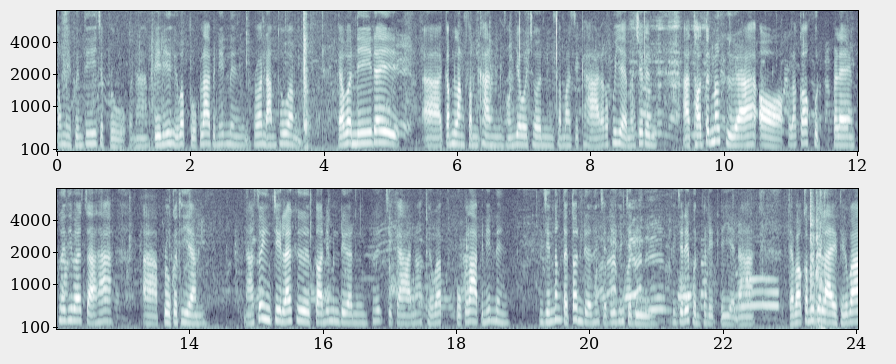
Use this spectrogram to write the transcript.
ต้องมีพื้นที่ที่จะปลูกนะปีนี้ถือว่าปลูกลาไปนิดนึง เพราะว่าน้ำท่วม แต่วันนี้ได้อ่ากำลังสำคัญของเยาวชนสมาสิกขาแล้วก็ผู้ใหญ่มาช่วยกันอถอนต้นมะเขือออก แล้วก็ขุดแปลงเพื่อที่ว่าจะถ้าปลูกกระเทียมนะซึ่งจริงๆแล้วคือตอนนี้มันเดือนพฤศจิกาเนาะถือว่าปลูกลาไปนิดนึง จริงๆตั้งแต่ต้นเดือนถึงจะดีถึงจะดี ถึงจะได้ผลผลิตดีนะคะแต่ว่าก็ไม่เป็นไรถือว่า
